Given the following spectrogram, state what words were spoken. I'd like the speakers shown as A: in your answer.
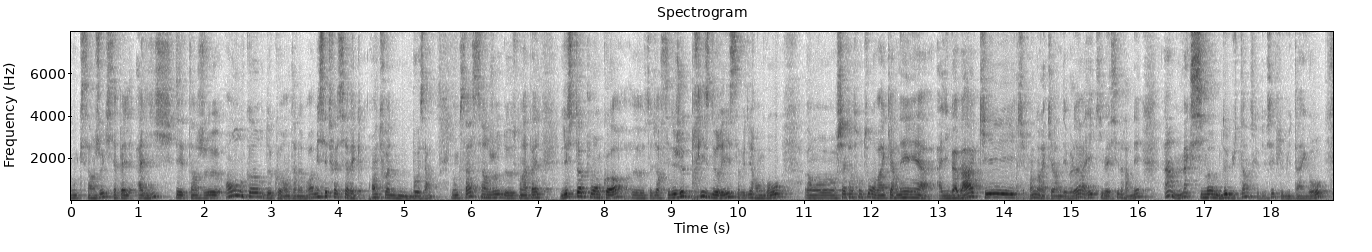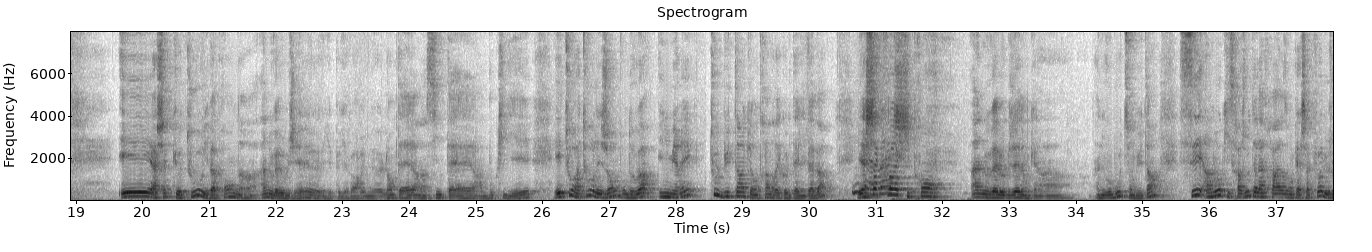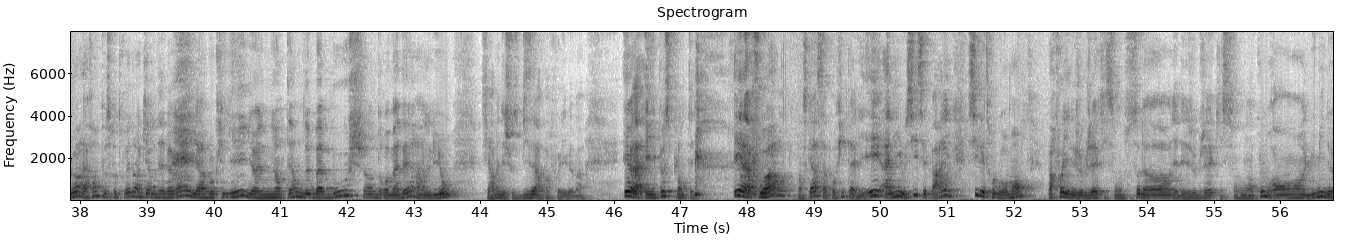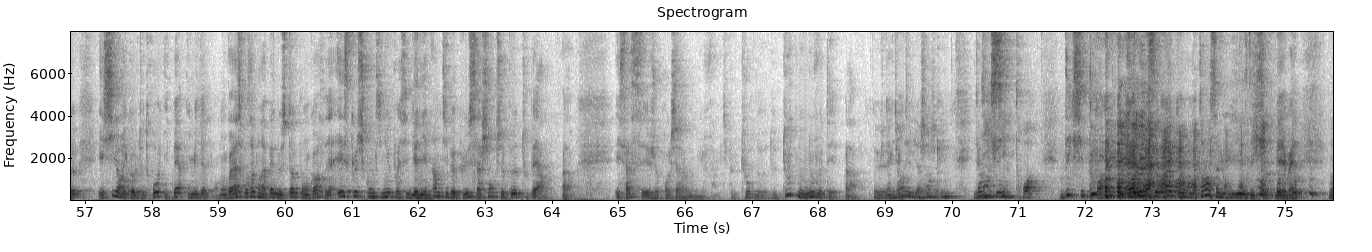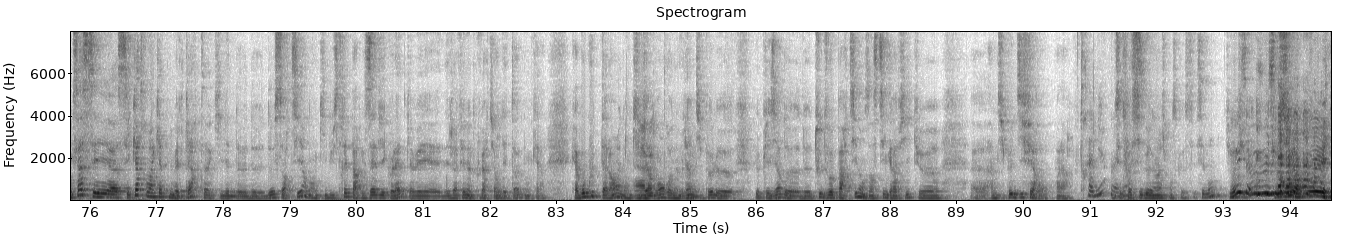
A: Donc c'est un jeu qui s'appelle Ali. C'est un jeu encore de Corentin Lebras, mais cette fois-ci avec Antoine Boza. Donc ça, c'est un jeu de ce qu'on appelle les stops ou encore. Euh, c'est-à-dire c'est des jeux de prise de risque. Ça veut dire en gros, chacun son tour, on va incarner Alibaba qui, qui rentre dans la caverne des voleurs et qui va essayer de ramener un maximum de butin, parce que tu sais que le butin est gros. Et à chaque tour, il va prendre un, nouvel objet. Il peut y avoir une lanterne, un cimetière, un bouclier. Et tour à tour, les gens vont devoir énumérer tout le butin qu'est en train de récolter Alibaba. et à chaque fois qu'il prend un nouvel objet, donc un, nouveau bout de son butin, c'est un mot qui se rajoute à la phrase. Donc à chaque fois, le joueur à la fin peut se retrouver dans la caverne d'Alibaba. Il y a un bouclier, il y a une lanterne de babouche, un dromadaire, un lion, qui ramène des choses bizarres parfois Alibaba. Et voilà, et il peut se planter. Et à la fois, dans ce cas, ça profite à Ali. Et Ali aussi, c'est pareil. S'il est trop gourmand, parfois il y a des objets qui sont sonores, il y a des objets qui sont encombrants, lumineux. Et s'il en récolte trop, il perd immédiatement. Donc voilà, c'est pour ça qu'on appelle le stop ou encore. C'est-à-dire, est-ce que je continue pour essayer de gagner un petit peu plus, sachant que je peux tout perdre? Voilà. Et ça, c'est, je crois que j'ai un petit peu le tour de, de toutes nos nouveautés. Voilà.
B: Euh, il en Il Dixit 3.
A: Dixit 3. eh oui, c'est vrai qu'on a tendance à l'oublier ce Dixit. Mais ouais. Donc ça, c'est 84 euh, nouvelles cartes qui viennent de, de, sortir, donc illustrées par Xavier Colette, qui avait déjà fait notre couverture des donc qui a, qui a, beaucoup de talent et donc qui ah, viendront renouveler un petit peu le, le plaisir de, de, toutes vos parties dans un style graphique. Euh, euh, un petit peu différent. Voilà.
C: Très bien.
A: cette fois-ci, Benoît, je pense que c'est bon?
B: Oui, c'est bon, c'est sûr.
